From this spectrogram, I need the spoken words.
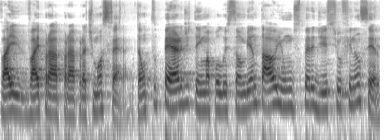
vai, vai para a atmosfera. Então tu perde, tem uma poluição ambiental e um desperdício financeiro.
